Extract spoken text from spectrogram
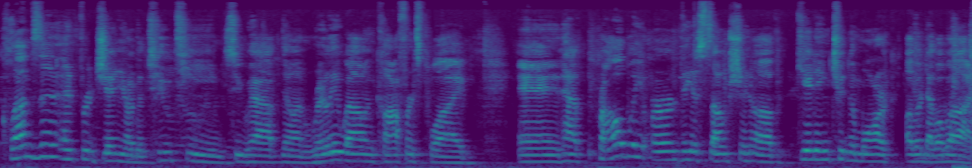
Clemson and Virginia are the two teams who have done really well in conference play and have probably earned the assumption of getting to the mark of a double bye.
